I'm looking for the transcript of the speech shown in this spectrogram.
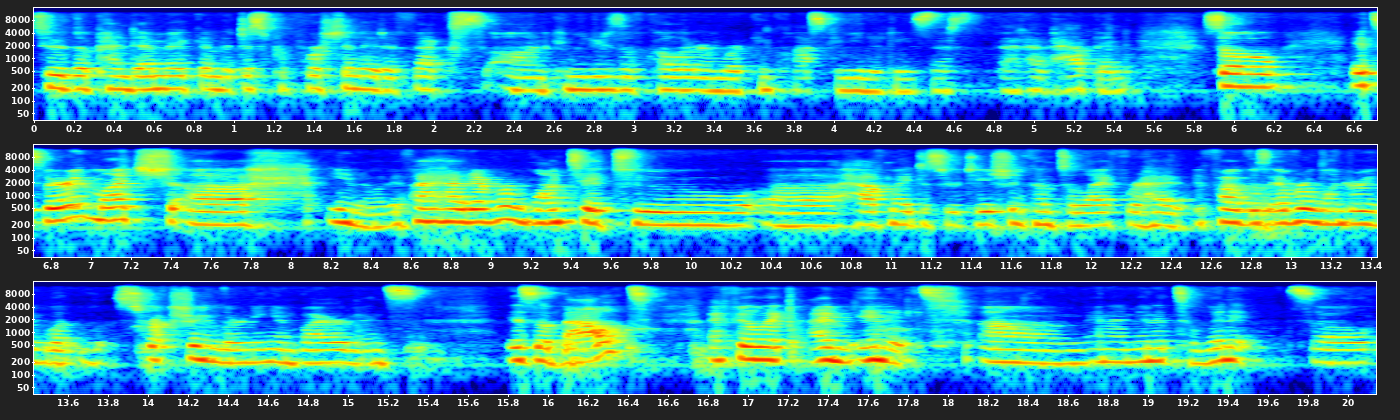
to the pandemic and the disproportionate effects on communities of color and working class communities that, have happened. So it's very much, uh, you know, if I had ever wanted to uh, have my dissertation come to life, or had, if I was ever wondering what structuring learning environments is about, I feel like I'm in it um, and I'm in it to win it. So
